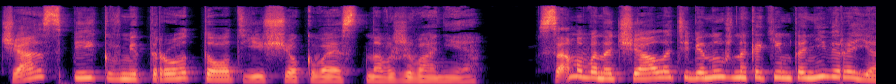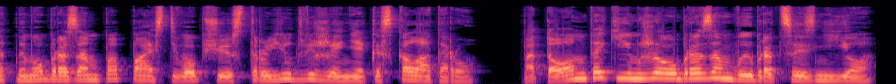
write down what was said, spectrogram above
Час пик в метро – тот еще квест на выживание. С самого начала тебе нужно каким-то невероятным образом попасть в общую струю движения к эскалатору. Потом таким же образом выбраться из нее.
